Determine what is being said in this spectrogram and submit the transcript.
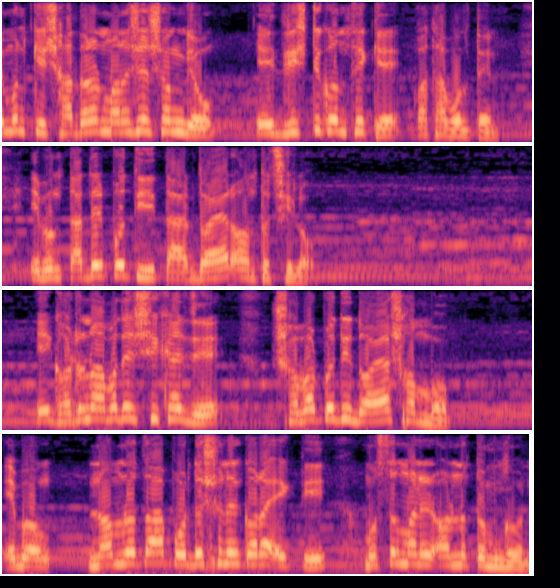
এমনকি সাধারণ মানুষের সঙ্গেও এই দৃষ্টিকোণ থেকে কথা বলতেন এবং তাদের প্রতি তার দয়ার অন্ত ছিল। এই ঘটনা আমাদের শেখায় যে সবার প্রতি দয়া সম্ভব এবং নম্রতা প্রদর্শনের করা একটি মুসলমানের অন্যতম গুণ।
